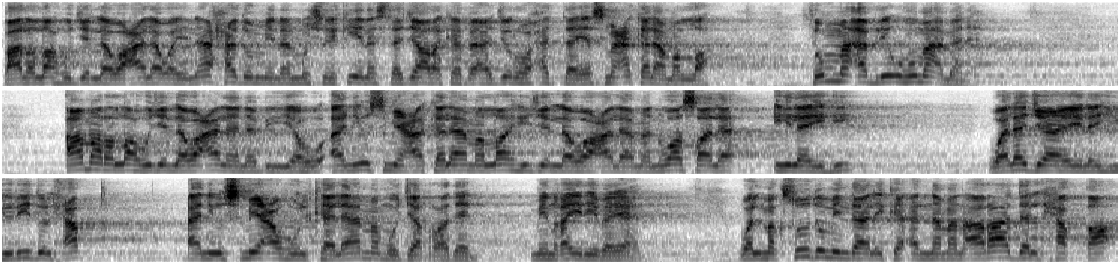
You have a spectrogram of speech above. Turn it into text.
قال الله جل وعلا وإن أحد من المشركين استجارك فأجره حتى يسمع كلام الله ثم أبلغه مأمنة. أمر الله جل وعلا نبيه أن يسمع كلام الله جل وعلا من وصل إليه ولجأ إليه يريد الحق أن يسمعه الكلام مجردا من غير بيان. والمقصود من ذلك أن من أراد الحق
